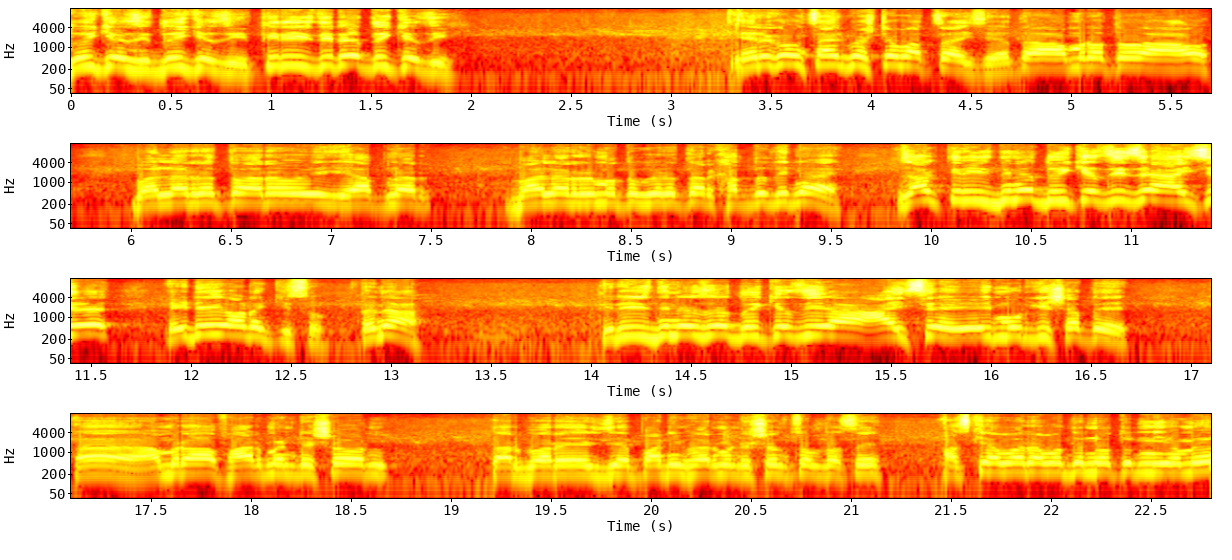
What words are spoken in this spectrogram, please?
দুই কেজি দুই কেজি, তিরিশ দিনে দুই কেজি। এরকম চার পাঁচটা বাচ্চা আইছে। তা আমরা তো আহ, ব্রয়লারের তো আর ওই আপনার ব্রয়লারের মতো করে তো আর খাদ্য দিই না। যাক তিরিশ দিনে দুই কেজি যে আইছে এইটাই অনেক কিছু তাই না? তিরিশ দিনে যে দুই কেজি আইছে এই মুরগির সাথে হ্যাঁ আমরা ফার্মেন্টেশন তারপরে যে পানি ফার্মেন্টেশন চলতেছে। আজকে আবার আমাদের নতুন নিয়মে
